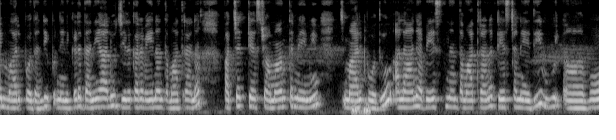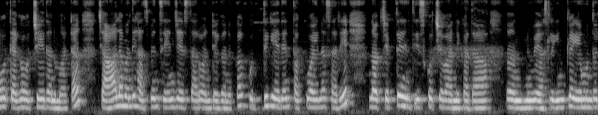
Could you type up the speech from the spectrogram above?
ఏం మారిపోదండి. ఇప్పుడు నేను ఇక్కడ ధనియాలు జీలకర్ర వేయనంత మాత్రాన పచ్చడి టేస్ట్ అమాంతం మారిపోదు. అలా అని అవి వేసినంత మాత్రాన టేస్ట్ అనేది ఓ తెగ వచ్చేదనమాట చాలామంది హస్బెండ్స్ ఏం చేస్తారు అంటే కనుక కొద్దిగా ఏదైనా తక్కువ అయినా సరే నాకు చెప్తే నేను తీసుకొచ్చేవాడిని కదా నువ్వు అసలు ఇంట్లో ఏముందో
